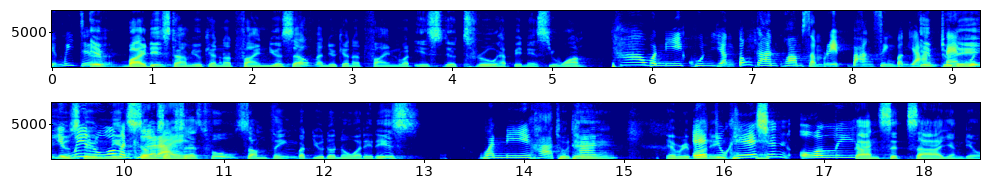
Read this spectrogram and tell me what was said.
ยังไม่เจอ if by this time you cannot find yourself and you cannot find what is the true happiness you want ถ้าวันนี้คุณยังต้องการความสำเร็จบางสิ่งบางอย่าง if แต่คุณ today ยั you งไม่ still รู้ว่ามัน need คือ some อะไร successful something but you don't know what it is วันนี้ค่ะทุก today ท่าน everybody education only การศึกษาอย่างเดียว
